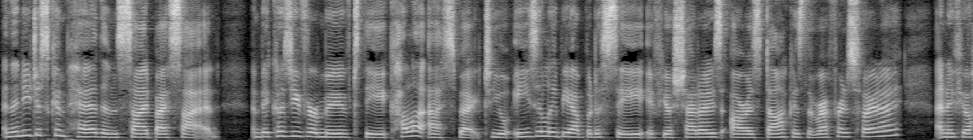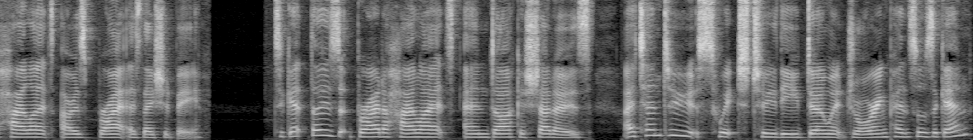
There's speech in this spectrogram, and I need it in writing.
And then you just compare them side by side, and because you've removed the colour aspect, you'll easily be able to see if your shadows are as dark as the reference photo and if your highlights are as bright as they should be. To get those brighter highlights and darker shadows, I tend to switch to the Derwent drawing pencils again,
